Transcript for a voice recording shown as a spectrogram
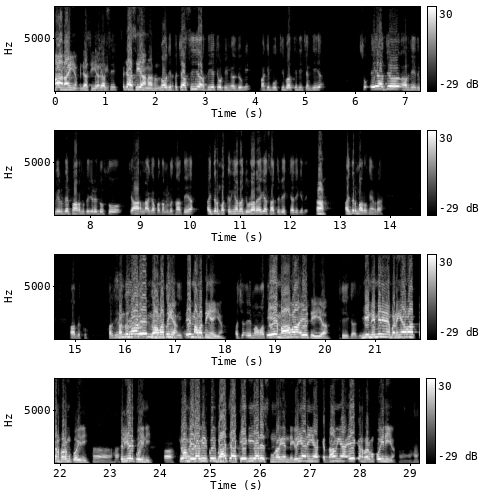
ਹਾਂ ਨਾ ਹੀ ਆ 85000 ਰੁਪਏ 85 ਹਾਂ ਨਾ ਸੰਧੂ ਲਓ ਜੀ ਸਾਹਿਬ 85000 ਦੀ ਇਹ ਝੋਟੀ ਮਿਲ ਜੂਗੀ। ਬਾਕੀ ਬੂਥੀ ਬਾਥੀ ਦੀ ਚੰਗੀ ਆ। ਸੋ ਇਹ ਅੱਜ ਹਰਜੀਤ ਵੀਰ ਦੇ ਫਾਰਮ ਤੇ ਜਿਹੜੇ ਦੋਸਤੋ ਚਾਰ ਨਾਗ ਆਪਾਂ ਤੁਹਾਨੂੰ ਦਿਖਾਤੇ ਆ। ਇੱਧਰ ਬੱਕਰੀਆਂ ਦਾ ਜੋੜਾ ਰਹਿ ਗਿਆ ਸੱਚ ਵੇਖਿਆ ਜੇ ਕਿਤੇ। ਹਾਂ ਇੱਧਰ ਮਾਰੋ ਕੈਮਰਾ। ਆ ਵੇਖੋ। ਸੰਧੂ ਸਾਹਿਬ ਇਹ ਮਾਵਾਂ ਧੀਆਂ। ਇਹ ਮਾਵਾਂ ਧੀਆਂ ਹੀ ਆ। ਅੱਛਾ ਇਹ ਮਾਵਾ ਇਹ ਮਾਂ ਵਾ ਇਹ ਧੀ ਆ। ਠੀਕ ਆ ਜੀ। ਮਹੀਨੇ ਮਹੀਨੇ ਨੇ ਬਣੀਆਂ ਵਾ ਕਨਫਰਮ ਕੋਈ ਨਹੀਂ। ਹਾਂ ਕਲੀਅਰ ਕੋਈ ਨਹੀਂ। ਕਿਉਂ ਮੇਰਾ ਵੀਰ ਕੋਈ ਬਾਅਦ ਚ ਆਖੇ ਕਿ ਯਾਰ ਇਹ ਸੂਣ ਵਾਲੀਆਂ ਨਿਕਲੀਆਂ ਨਹੀਂ ਆ ਕਿੱਦਾਂ ਵੀ ਆ ਇਹ ਕਨਫਰਮ ਕੋਈ ਨਹੀਂ ਆ। ਹਾਂ ਹਾਂ।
